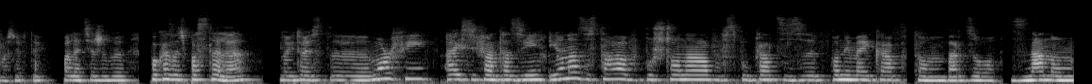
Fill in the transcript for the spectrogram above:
właśnie w tej palecie, żeby pokazać pastele. No i to jest y, Morphe Icy Fantasy i ona została wypuszczona we współpracy z Pony Makeup, tą bardzo znaną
